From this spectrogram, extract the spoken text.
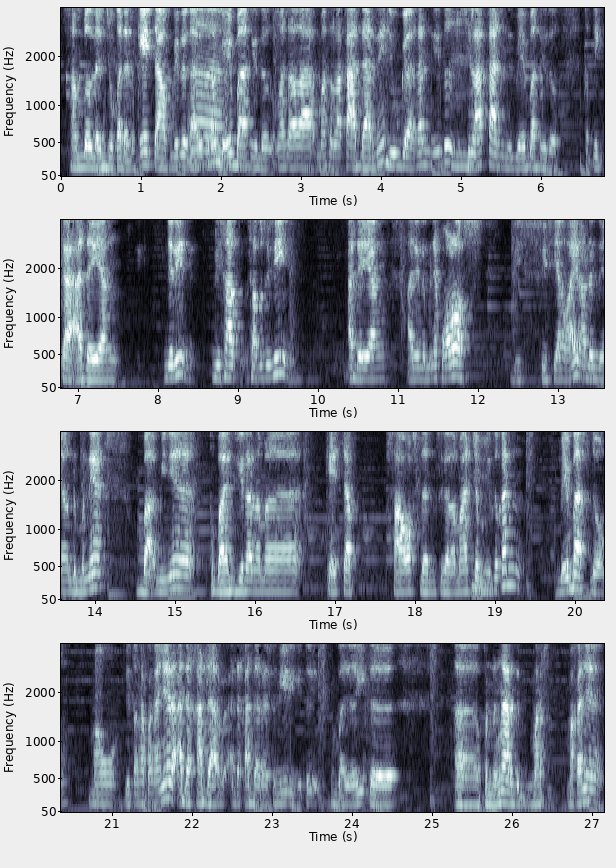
sambal dan cuka dan kecap gitu kan. Itu kan Ah. bebas gitu. Masalah masalah kadarnya juga kan itu Hmm. silakan bebas gitu. Ketika ada yang jadi di satu, satu sisi ada yang ada yang demennya polos di sisi yang lain ada yang demennya bakminya kebanjiran sama kecap saus dan segala macem itu kan bebas dong. Mau di tengah-tengahnya ada kadar ada kadarnya sendiri gitu. Kembali lagi ke eh, pendengar gitu. Ma- makanya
